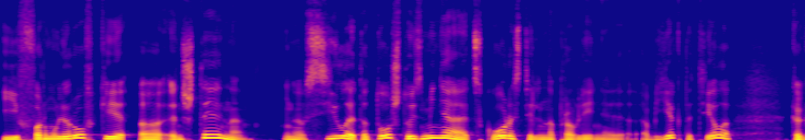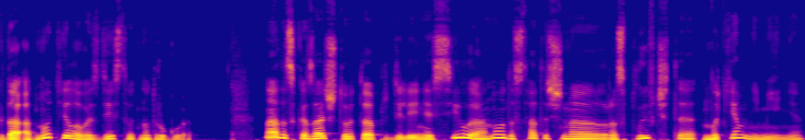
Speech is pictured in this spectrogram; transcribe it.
И в формулировке э, Эйнштейна сила это то, что изменяет скорость или направление объекта тела, когда одно тело воздействует на другое. Надо сказать, что это определение силы, оно достаточно расплывчатое, но тем не менее,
